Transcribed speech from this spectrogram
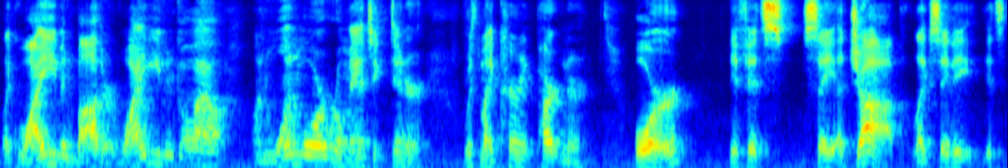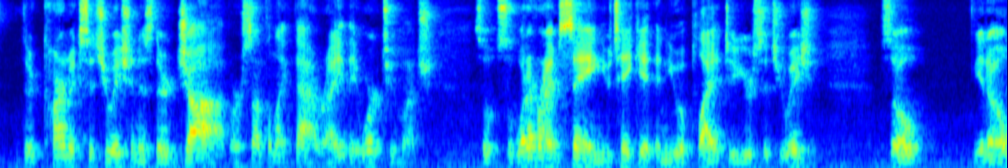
Like, why even bother? Why even go out on one more romantic dinner with my current partner? Or if it's, say, a job, like, say, they, it's their karmic situation is their job or something like that, right? They work too much. So, so whatever I'm saying, you take it and you apply it to your situation. So, you know,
